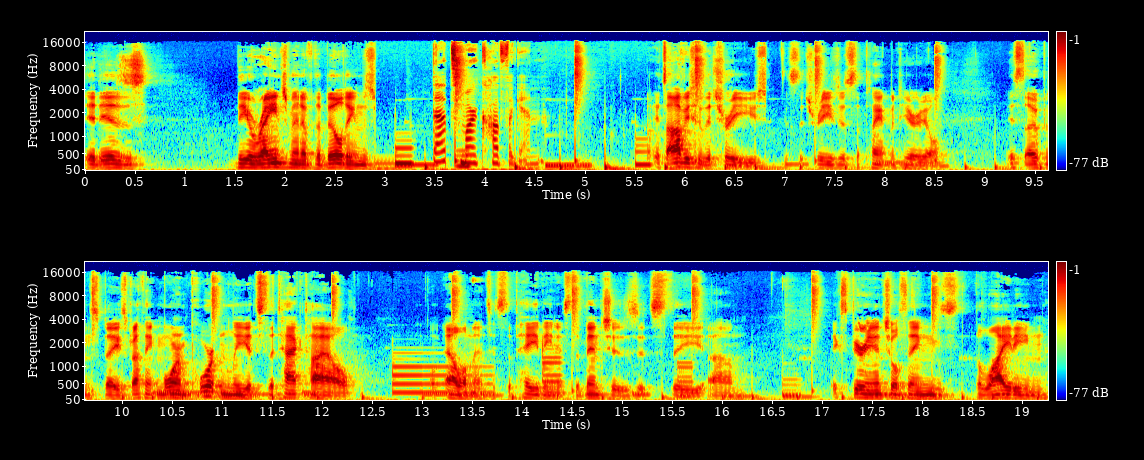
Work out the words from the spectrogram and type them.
It is the arrangement of the buildings. That's Mark Huff again. It's obviously the trees. It's the trees, it's the plant material. it's the open space, but I think more importantly, it's the tactile elements. It's the paving, it's the benches, it's the um, experiential things, the lighting,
